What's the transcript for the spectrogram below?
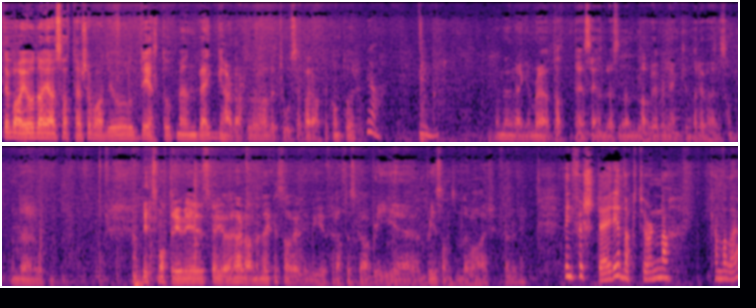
Det var jo, Da jeg satt her, så var det jo delt opp med en vegg her, da, så du hadde to separate kontor. Ja. Men den veggen ble tatt ned senere, så den lar vi vel egentlig bare være sånn. Men det er jo litt småtteri vi skal gjøre her, da, men det er ikke så veldig mye for at det skal bli, eh, bli sånn som det var, føler vi. Den første redaktøren, da. Hvem var det?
